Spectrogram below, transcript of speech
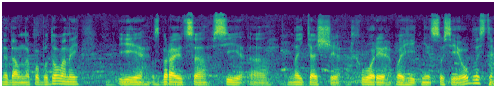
недавно побудований. І збираються всі е, найтяжчі хворі вагітні з усієї області.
